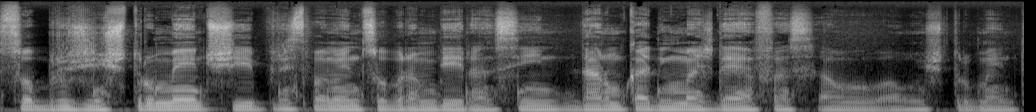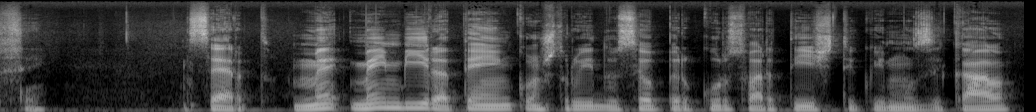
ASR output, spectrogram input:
sobre os instrumentos e principalmente sobre a Mbira, assim, dar um bocadinho mais de ênfase ao, ao instrumento, sim. Certo. Membira tem construído o seu percurso artístico e musical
